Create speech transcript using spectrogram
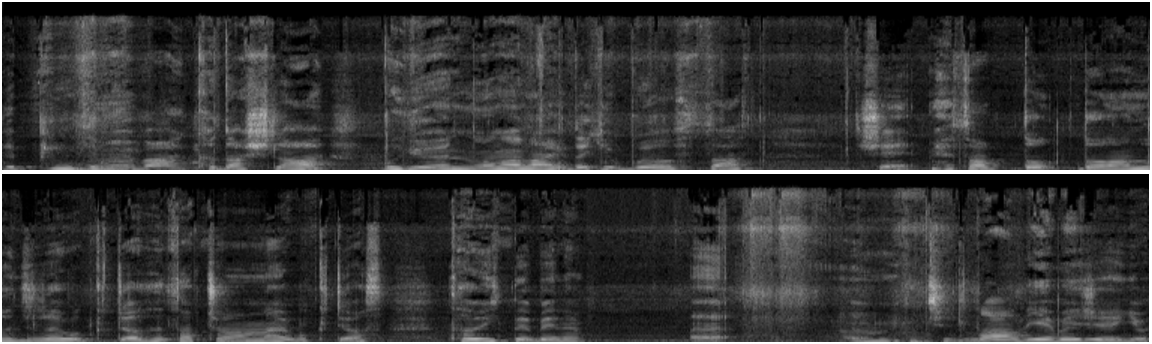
Hepinize merhaba arkadaşlar. Bugün Lana Live'daki Brawl Stars şey hesap do- dolandırıcılara bakacağız. Hesap çalanlara bakacağız. Tabii ki de benim e, Çıtla diye beceri gibi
